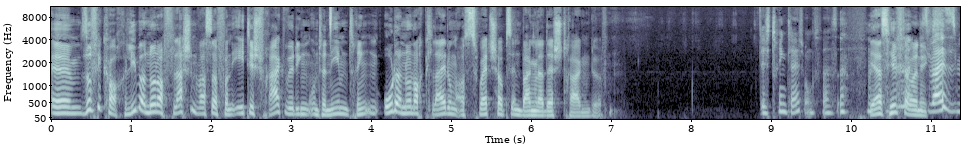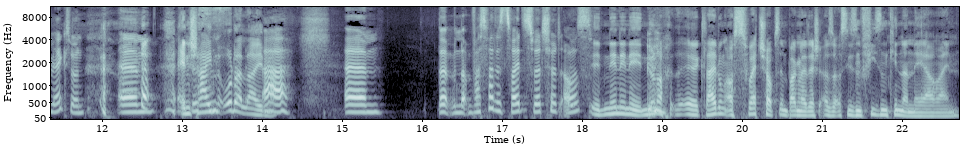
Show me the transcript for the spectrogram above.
Ähm, Sophie Koch, lieber nur noch Flaschenwasser von ethisch fragwürdigen Unternehmen trinken oder nur noch Kleidung aus Sweatshops in Bangladesch tragen dürfen. Ich trinke Leitungswasser. Ja, es hilft aber Ich nichts. weiß, ich merke schon. Ähm, Entscheiden oder leiden. ah, ähm, was war das zweite Sweatshirt aus? Äh, Nee, nee, nee, nur noch äh, Kleidung aus Sweatshops in Bangladesch, also aus diesen fiesen Kindernähereien.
